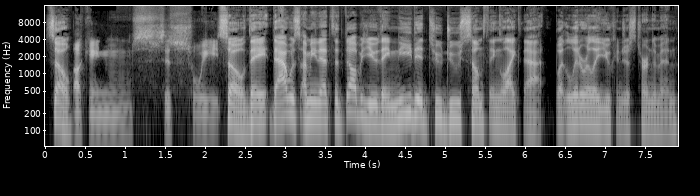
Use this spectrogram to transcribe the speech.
So fucking sweet. So they that was I mean that's a W. They needed to do something like that, but literally you can just turn them in.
